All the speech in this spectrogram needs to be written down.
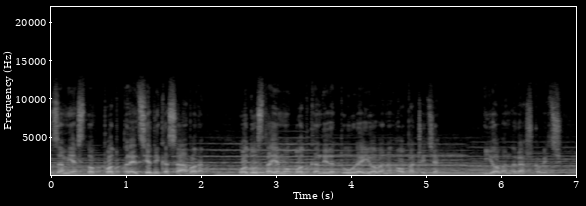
za mjesto podpredsjednika Sabora. Odustajemo od kandidature Jovana Opačića. Jovan Rašković.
